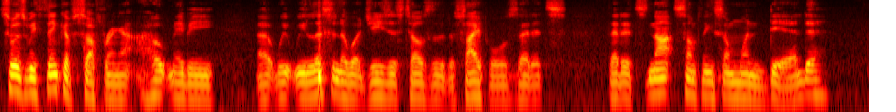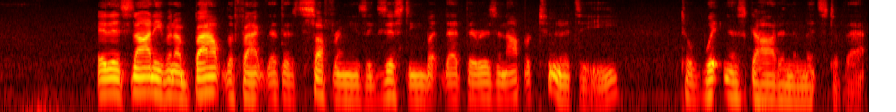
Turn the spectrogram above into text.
so, as we think of suffering, I hope maybe uh, we, we listen to what Jesus tells the disciples that it's that it's not something someone did. It is not even about the fact that the suffering is existing, but that there is an opportunity to witness God in the midst of that.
